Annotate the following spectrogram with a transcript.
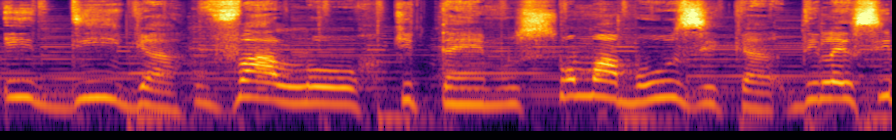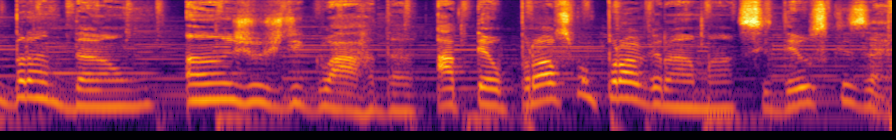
e diga o valor que temos como a música de Leci Brandão, Anjos de Guarda. Até o próximo programa, se Deus quiser.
